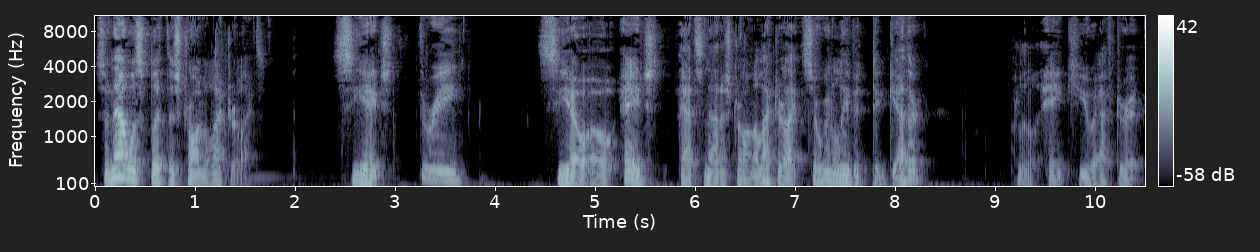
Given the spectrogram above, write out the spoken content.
So now we'll split the strong electrolytes. CH3COOH, that's not a strong electrolyte, so we're going to leave it together. Put a little AQ after it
